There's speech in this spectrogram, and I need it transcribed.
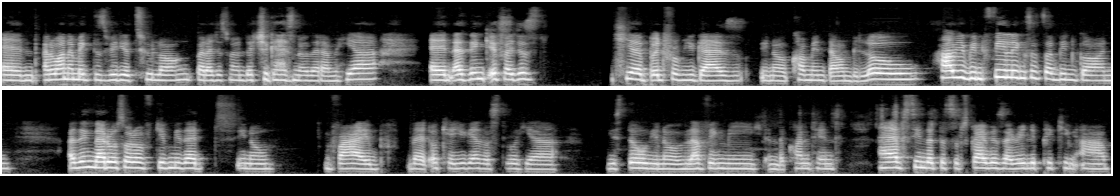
and I don't want to make this video too long, but I just want to let you guys know that I'm here. And I think if I just hear a bit from you guys, you know, comment down below. How you been feeling since I've been gone? I think that will sort of give me that, you know, vibe that okay, you guys are still here. You're still, you know, loving me and the content. I have seen that the subscribers are really picking up.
